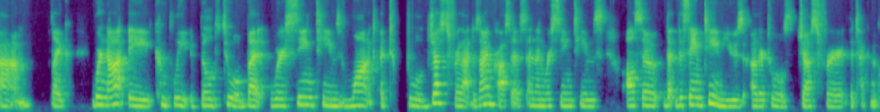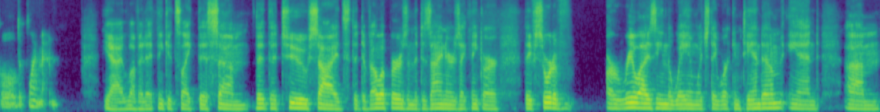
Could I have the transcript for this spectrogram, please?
um, like, we're not a complete build tool, but we're seeing teams want a tool just for that design process. And then we're seeing teams also, the, the same team use other tools just for the technical deployment. Yeah, I love it. I think it's like this um the the two sides, the developers and the designers, I think are they've sort of are realizing the way in which they work in tandem and um,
